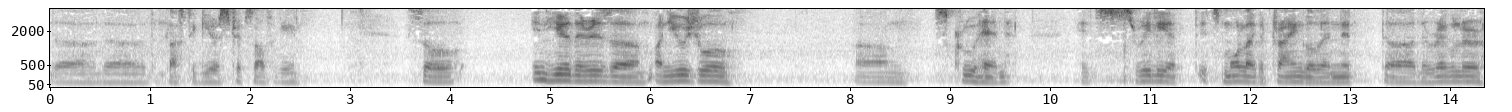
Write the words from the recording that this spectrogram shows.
the, the, the plastic gear strips off again. So in here there is a unusual um, screw head. It's really a, it's more like a triangle and it uh, the regular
